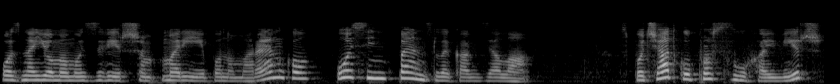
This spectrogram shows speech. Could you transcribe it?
Познайомимось з віршем Марії Пономаренко Осінь пензлика взяла. Спочатку прослухай вірш,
